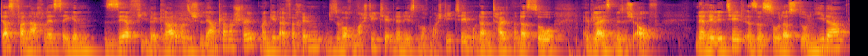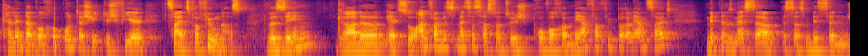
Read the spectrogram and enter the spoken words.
Das vernachlässigen sehr viele. Gerade wenn man sich einen Lernplan erstellt, man geht einfach hin, diese Woche machst du die Themen, der nächsten Woche machst du die Themen und dann teilt man das so äh, gleichmäßig auf. In der Realität ist es so, dass du in jeder Kalenderwoche unterschiedlich viel Zeit zur Verfügung hast. Wirst sehen, gerade jetzt so Anfang des Semesters hast du natürlich pro Woche mehr verfügbare Lernzeit. Mitten im Semester ist das ein bisschen,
